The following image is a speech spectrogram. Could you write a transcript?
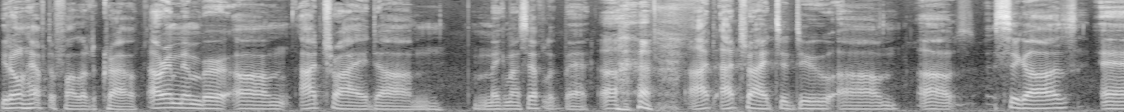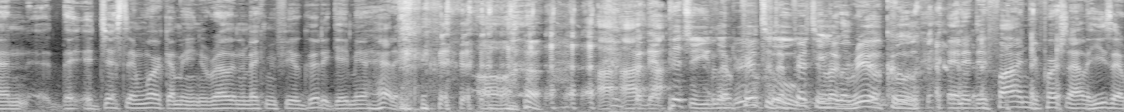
You don't have to follow the crowd. I remember um, I tried. Um, making myself look bad. Uh, I, I, tried to do um, uh, cigars and it just didn't work. I mean, rather than make me feel good, it gave me a headache. uh, I, but that picture, you look real picture, cool. The picture you looked look real cool, and it defined your personality. He's a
